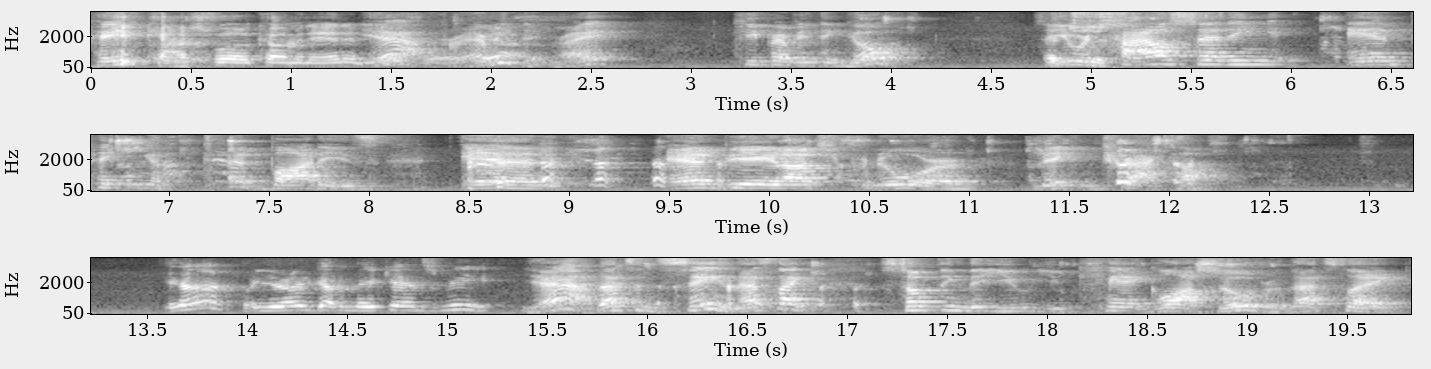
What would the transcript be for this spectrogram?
pay Keep for cash flow coming in and pay Yeah, for, for it. everything, right? Keep everything going. So you were just- tile setting and picking up dead bodies and and being an entrepreneur making track top. Yeah, well, you know, you got to make ends meet. Yeah, that's insane. That's like something that you you can't gloss over. That's like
